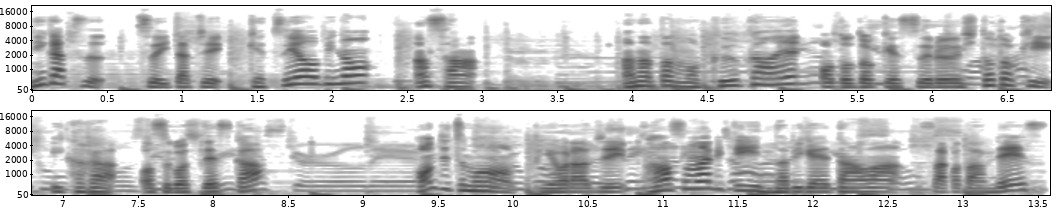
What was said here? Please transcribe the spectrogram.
2月1日月曜日の朝あなたの空間へお届けするひとときいかがお過ごしですか本日もピオラジパーソナリティナビゲーターはさこたんです。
